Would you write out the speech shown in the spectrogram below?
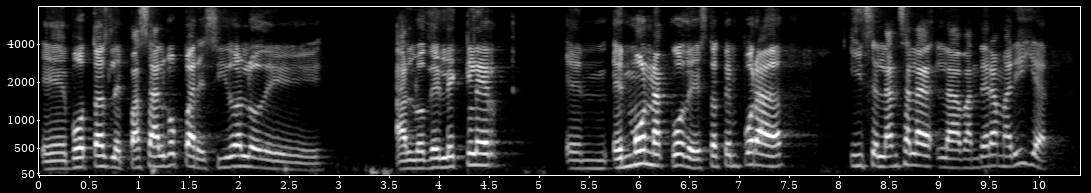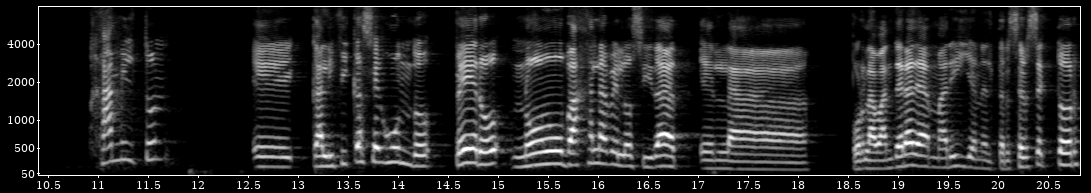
eh, Botas le pasa algo parecido a lo de, a lo de Leclerc en, en Mónaco de esta temporada y se lanza la, la bandera amarilla. Hamilton eh, califica segundo, pero no baja la velocidad en la, por la bandera de amarilla en el tercer sector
